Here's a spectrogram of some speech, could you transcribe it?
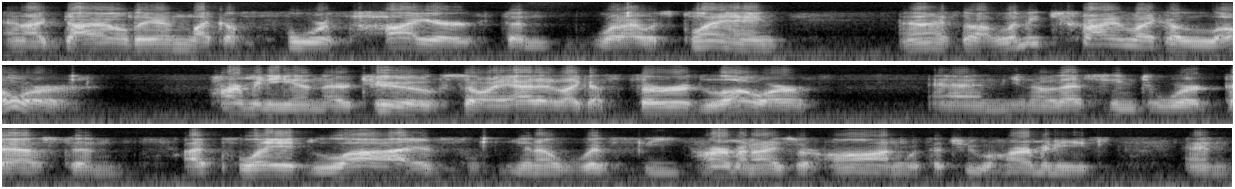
and I dialed in like a fourth higher than what I was playing. And I thought, let me try like a lower harmony in there too. So I added like a third lower, and you know, that seemed to work best. And I played live, you know, with the harmonizer on with the two harmonies, and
